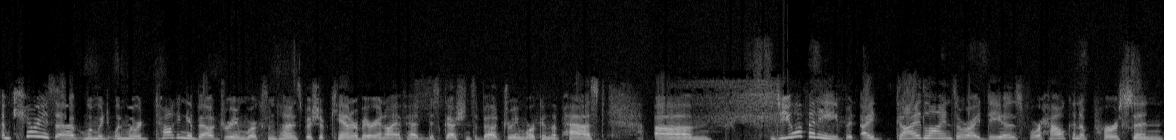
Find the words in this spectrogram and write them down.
I'm, curious. Uh, when we when we were talking about dream work, sometimes Bishop Canterbury and I have had discussions about dream work in the past. Um, do you have any I, guidelines or ideas for how can a person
